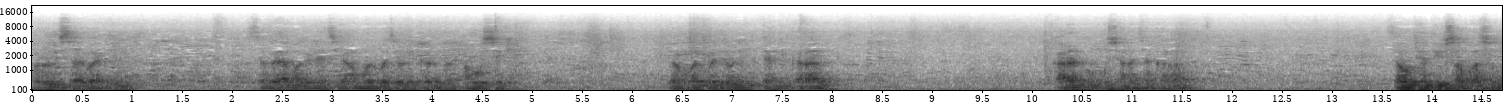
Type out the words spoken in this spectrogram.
फडणवीस साहेबांनी सगळ्या मागण्याची अंमलबजावणी करणं आवश्यक आहे. ती अंमलबजावणी त्यांनी करावी. कारण उपोषणाच्या काळात चौथ्या दिवसापासून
